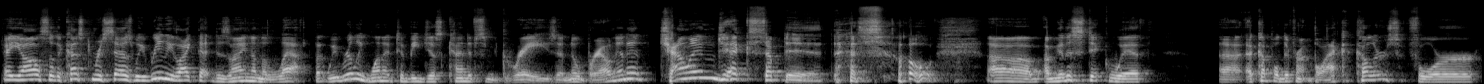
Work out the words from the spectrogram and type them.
Hey y'all, so the customer says we really like that design on the left, but we really want it to be just kind of some grays and no brown in it. Challenge accepted. so um, I'm going to stick with uh, a couple different black colors for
